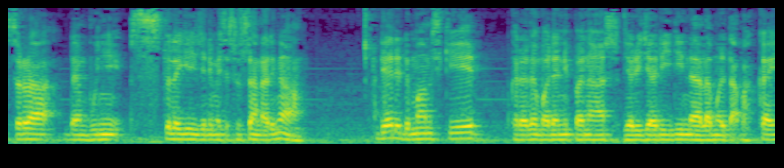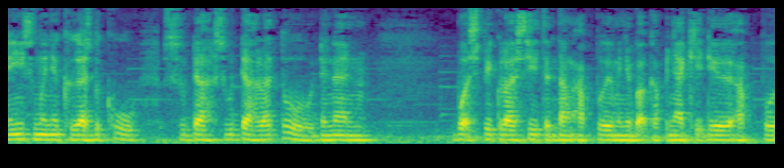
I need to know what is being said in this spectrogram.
serak dan bunyi tu lagi jadi macam susah nak dengar. Dia ada demam sikit kadang-kadang badan ni panas jari-jari dia dah lama tak pakai ni semuanya keras beku. Sudah sudah lah tu dengan buat spekulasi tentang apa yang menyebabkan penyakit dia, apa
